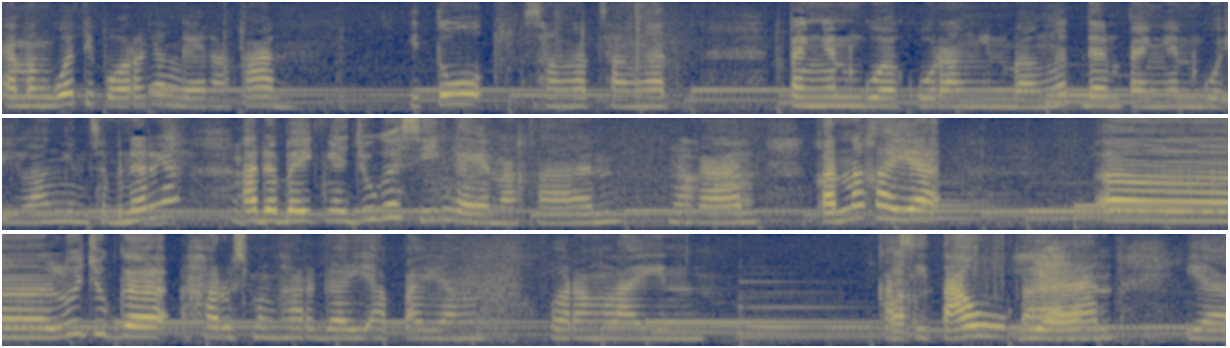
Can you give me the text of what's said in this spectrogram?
emang gue tipe orang yang gak enakan. Itu sangat-sangat pengen gue kurangin banget dan pengen gue ilangin. Sebenarnya ada baiknya juga sih nggak enakan, ya kan? Karena kayak eh, lu juga harus menghargai apa yang orang lain kasih tahu iya. kan. Ya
